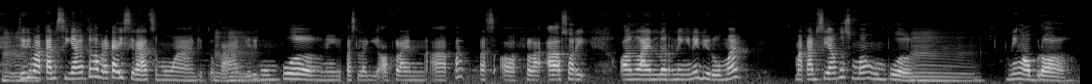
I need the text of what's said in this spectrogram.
hmm. jadi makan siang itu kan mereka istirahat semua gitu kan hmm. jadi ngumpul nih pas lagi offline apa pas offline uh, sorry online learning ini di rumah makan siang tuh semua ngumpul hmm. ini ngobrol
